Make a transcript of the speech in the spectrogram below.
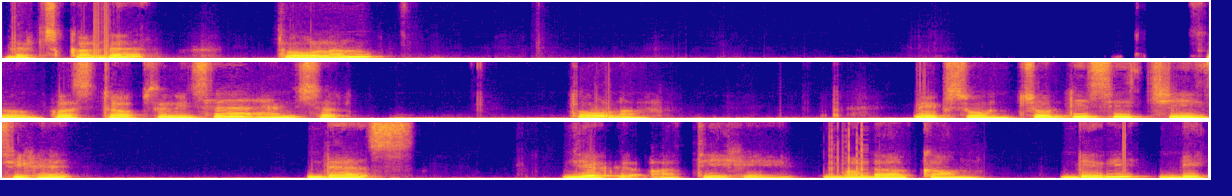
that's called a tolam so first option is the answer. Tolam देखो छोटी सी चीज़ है। डस यज्ञ आती है। बड़ा काम। वेरी बिग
